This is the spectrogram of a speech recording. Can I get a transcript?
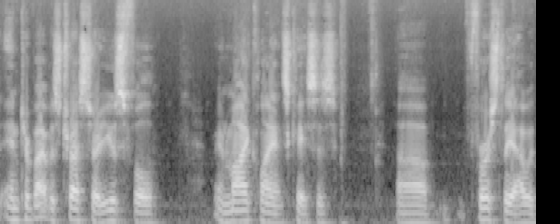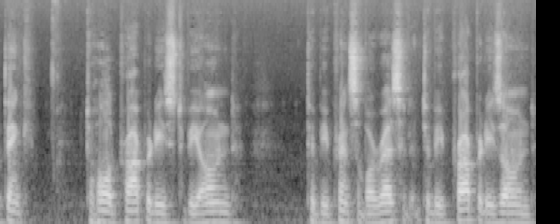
Inter vivos trusts are useful in my clients' cases. Uh, firstly, I would think to hold properties to be owned, to be principal resident, to be properties owned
